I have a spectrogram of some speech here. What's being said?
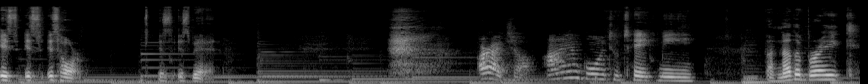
is it's it's horrible. It's it's bad. All right, y'all. I am going to take me another break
